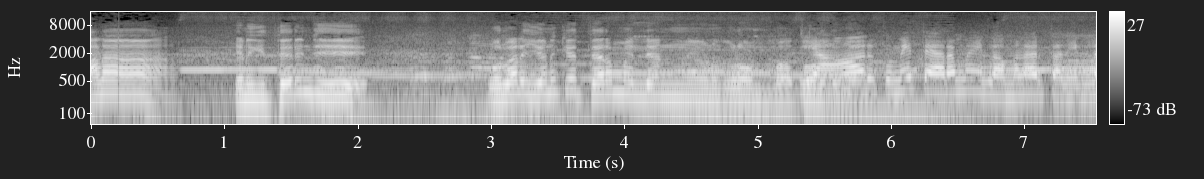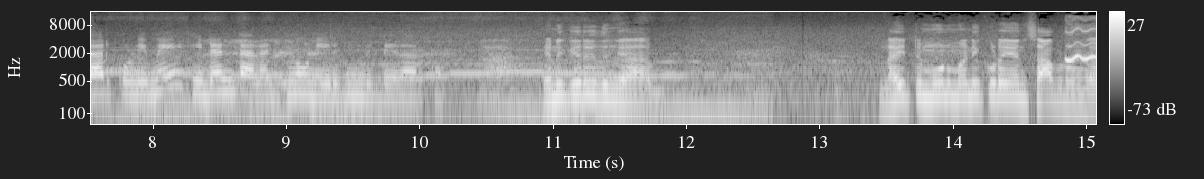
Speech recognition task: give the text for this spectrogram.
ஆனால் எனக்கு தெரிஞ்சு ஒருவேளை எனக்கே திறமை இல்லையான்னு எனக்கு கூட ரொம்ப தோணுது யாருக்குமே திறமை இல்லாமலாம் இருக்காது. எல்லாருக்குள்ளேயுமே ஹிடன் டேலண்ட்னு ஒன்று இருந்துக்கிட்டே தான் இருக்கும். எனக்கு இருக்குதுங்க. நைட்டு மூணு மணிக்கு கூட ஏன் சாப்பிடுவேங்க?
